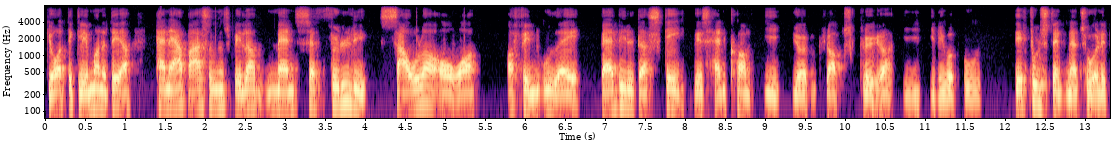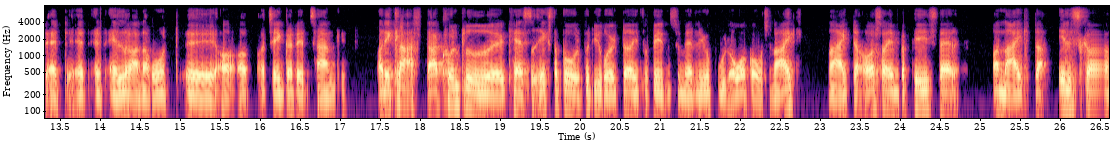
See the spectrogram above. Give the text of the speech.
Gjort det glimrende der han er bare sådan en spiller, man selvfølgelig savler over at finde ud af, hvad ville der ske, hvis han kom i Jürgen Klopps kløer i, i Liverpool. Det er fuldstændig naturligt, at, at, at alle render rundt øh, og, og, og tænker den tanke. Og det er klart, der er kun blevet øh, kastet ekstra bål på de rygter i forbindelse med, at Liverpool overgår til Nike. Nike, der også har Mbappé's valg, og Nike, der elsker,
